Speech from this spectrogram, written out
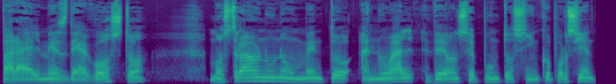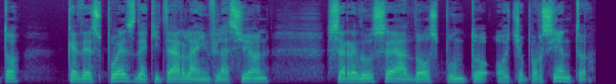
para el mes de agosto mostraron un aumento anual de 11.5%, que después de quitar la inflación se reduce a 2.8%.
